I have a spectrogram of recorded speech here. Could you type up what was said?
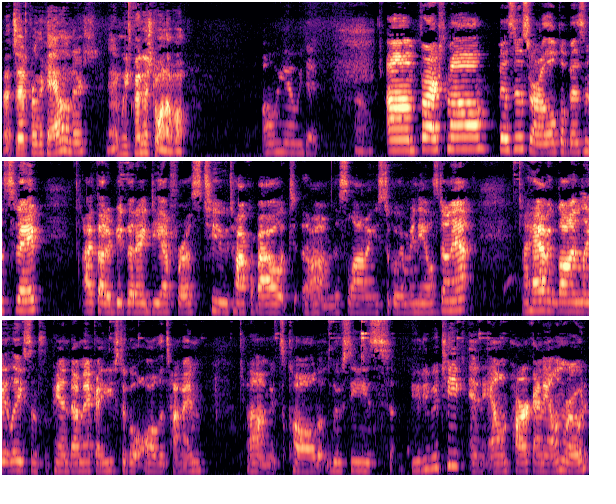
That's it for the calendars. And we finished one of them. Oh yeah, we did. Oh. Um, for our small business or our local business today, I thought it'd be a good idea for us to talk about um, the salon I used to go get my nails done at. I haven't gone lately since the pandemic. I used to go all the time. Um, it's called Lucy's Beauty Boutique in Allen Park on Allen Road.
